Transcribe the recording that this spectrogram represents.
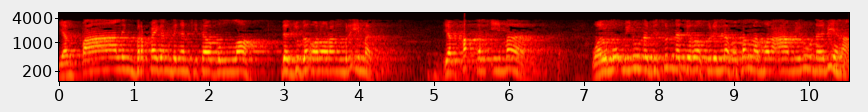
yang paling berpegang dengan kitabullah dan juga orang-orang beriman yang hakal iman wal mu'minuna bi sunnati Rasulillah sallallahu alaihi wasallam wal amiluna biha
